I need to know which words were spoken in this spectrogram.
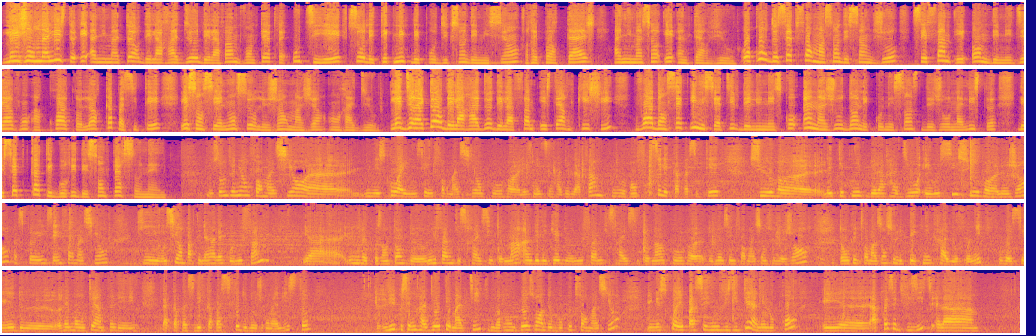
Les journalistes et animateurs de la radio de la femme vont être outillés sur les techniques de production d'émissions, reportages, animations et interviews. Au cours de cette formation de cinq jours, ces femmes et hommes des médias vont accroître leurs capacités essentiellement sur le genre majeur en radio. Le directeur de la radio de la femme Esther Kishi voit dans cette initiative de l'UNESCO un ajout dans les connaissances des journalistes de cette catégorie de son personnel. Nous sommes venus en formation, euh, l'UNESCO a initié une formation pour euh, les de radio de la femme pour renforcer les capacités sur euh, les techniques de la radio et aussi sur le genre parce que c'est une formation qui est aussi en partenariat avec ONU Femmes. Il y a une représentante de ONU Femmes qui sera ici demain, un délégué de ONU Femmes qui sera ici demain pour donner aussi une formation sur le genre, donc une formation sur les techniques radiophoniques pour essayer de remonter un peu la capacité, les capacités de nos journalistes vu que c'est une radio thématique, nous avons besoin de beaucoup de formation. L'UNESCO est passé nous visiter à nos locaux et euh, après cette visite, elle a,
